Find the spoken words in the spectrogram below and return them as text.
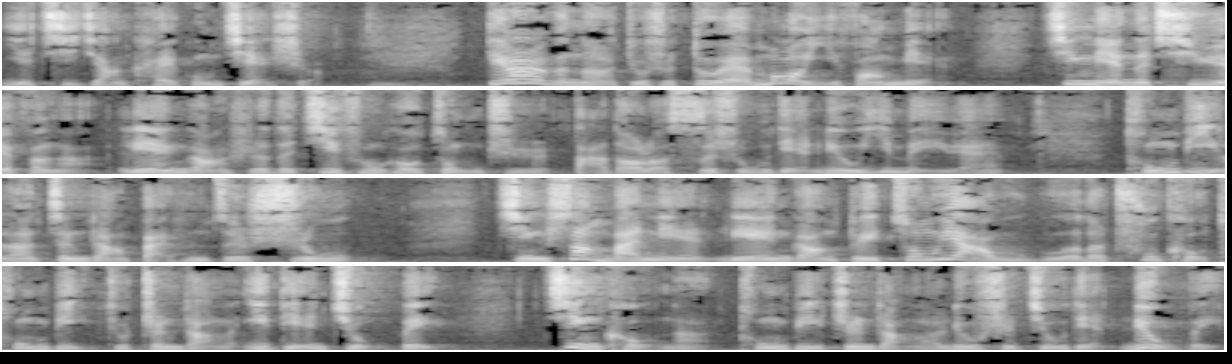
也即将开工建设。第二个呢，就是对外贸易方面。今年的七月份啊，连云港市的进出口总值达到了四十五点六亿美元，同比呢增长百分之十五。仅上半年，连云港对中亚五国的出口同比就增长了一点九倍，进口呢同比增长了六十九点六倍。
